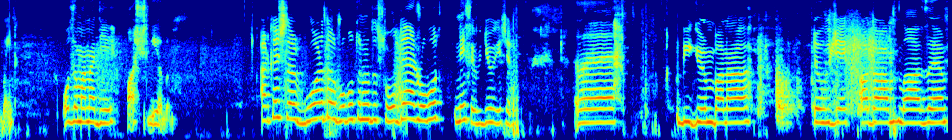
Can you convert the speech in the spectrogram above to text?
unutmayın. O zaman hadi başlayalım. Arkadaşlar bu arada robotun adı Soldier Robot. Neyse videoya geçelim. Ee, bir gün bana dövecek adam lazım.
